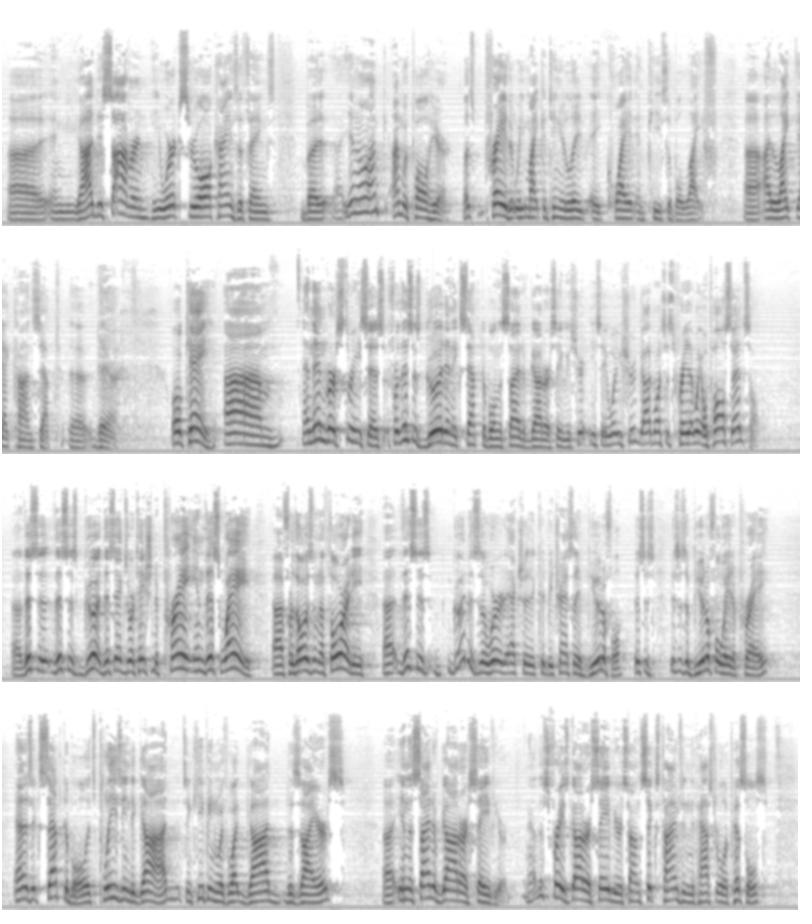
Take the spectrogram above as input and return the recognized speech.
Uh, and God is sovereign, He works through all kinds of things. But, uh, you know, I'm, I'm with Paul here. Let's pray that we might continue to lead a quiet and peaceable life. Uh, I like that concept there. Okay. Um, and then verse 3 says, For this is good and acceptable in the sight of God our Savior. You say, Well, you sure God wants us to pray that way? Well, Paul said so. Uh, this, is, this is good, this exhortation to pray in this way uh, for those in authority. Uh, this is good, is the word actually that could be translated beautiful. This is, this is a beautiful way to pray. And it's acceptable, it's pleasing to God, it's in keeping with what God desires, uh, in the sight of God our Savior. Now, this phrase, God our Savior, is found six times in the pastoral epistles.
